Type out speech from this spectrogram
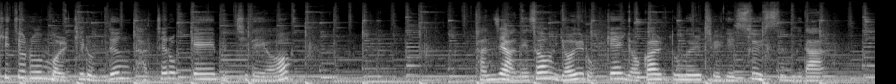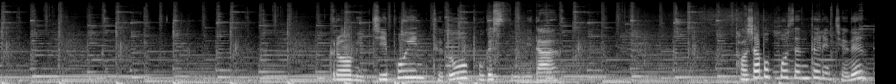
키즈룸, 멀티룸 등 다채롭게 배치되어 단지 안에서 여유롭게 여가 활동을 즐길 수 있습니다. 그럼 입지 포인트도 보겠습니다. 더샤보포 센트리체는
